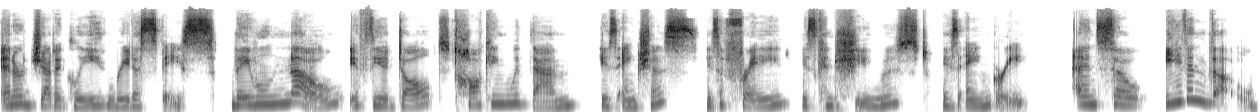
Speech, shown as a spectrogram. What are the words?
energetically read a space. They will know if the adult talking with them is anxious, is afraid, is confused, is angry. And so, even though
